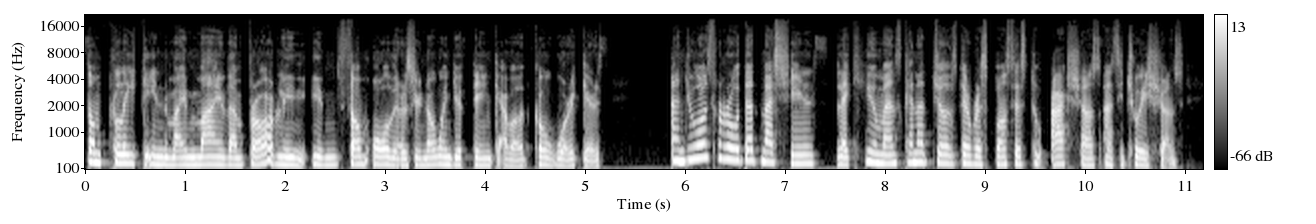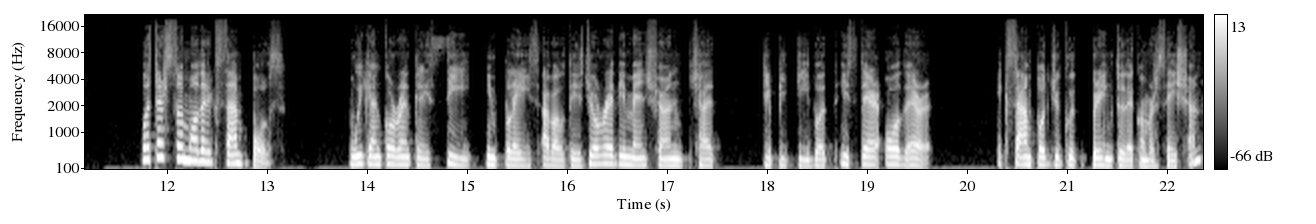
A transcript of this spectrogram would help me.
some click in my mind and probably in some others, you know, when you think about co-workers. And you also wrote that machines, like humans, can adjust their responses to actions and situations. What are some other examples we can currently see in place about this? You already mentioned ChatGPT, but is there other examples you could bring to the conversation?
